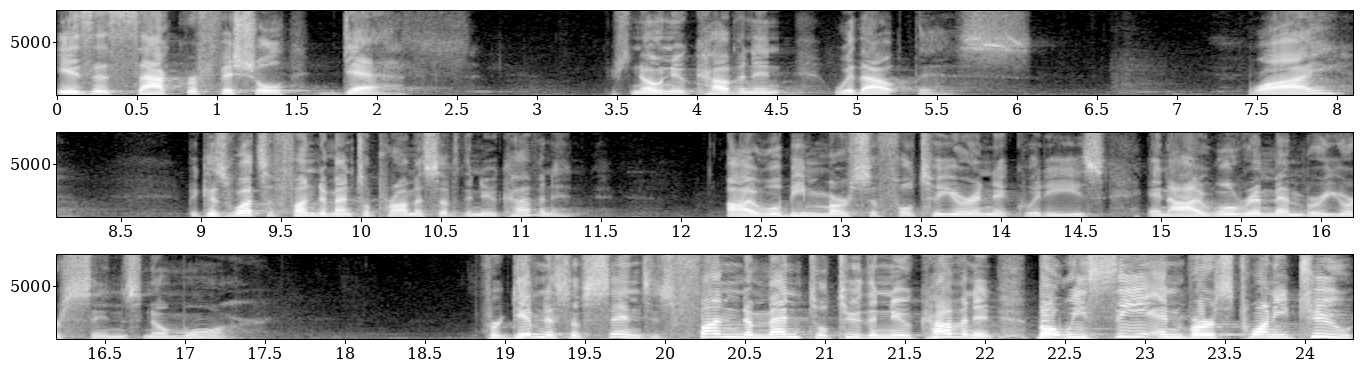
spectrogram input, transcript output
is a sacrificial death. There's no new covenant without this. Why? Because what's a fundamental promise of the new covenant? I will be merciful to your iniquities, and I will remember your sins no more. Forgiveness of sins is fundamental to the new covenant. But we see in verse 22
